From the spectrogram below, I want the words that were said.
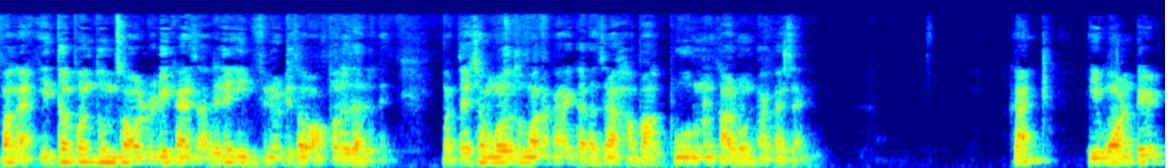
बघा इथं पण तुमचं ऑलरेडी काय झालेलं आहे? इन्फिनिटीचा वापर झालेला आहे. मग त्याच्यामुळे तुम्हाला काय करायचं हा भाग पूर्ण काढून टाकायचा आहे. काय? ही वॉन्टेड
